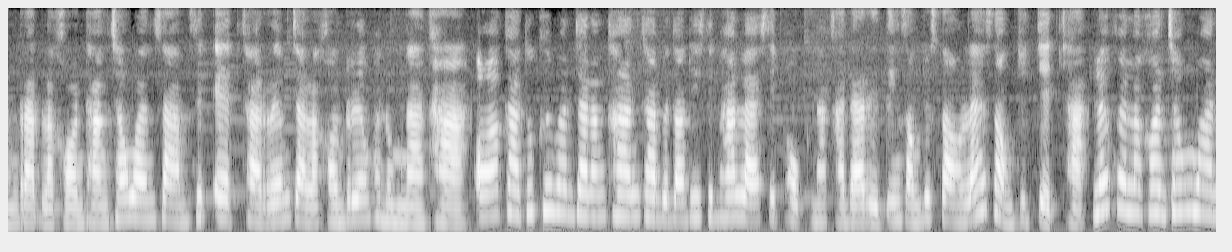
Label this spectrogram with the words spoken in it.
ำหรับละครทางช่องวัน 31 ค่ะ เริ่มจากละครเรื่องพนมนาคาออกอากาศทุกคืนวันจันทร์อังคารค่ะเป็นตอนที่ 15 และ 16 นะคะได้เรตติ้ง 2.2 และ 2.7 ค่ะ และแฟนละครช่องวัน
